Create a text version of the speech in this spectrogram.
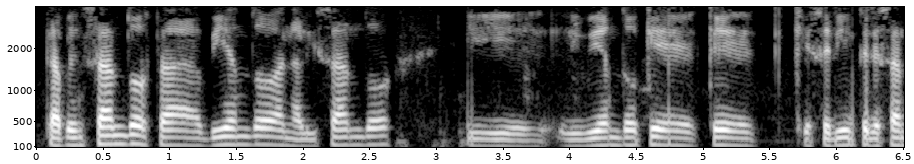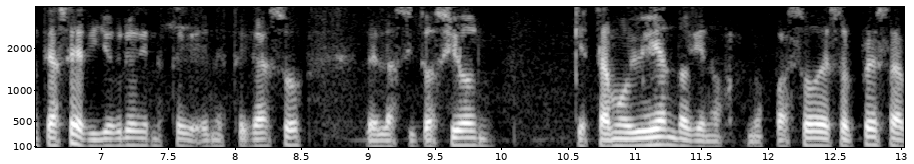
está pensando, está viendo, analizando y, y viendo qué, qué, que sería interesante hacer. Y yo creo que en este, en este caso, de la situación que estamos viviendo, que nos, nos pasó de sorpresa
